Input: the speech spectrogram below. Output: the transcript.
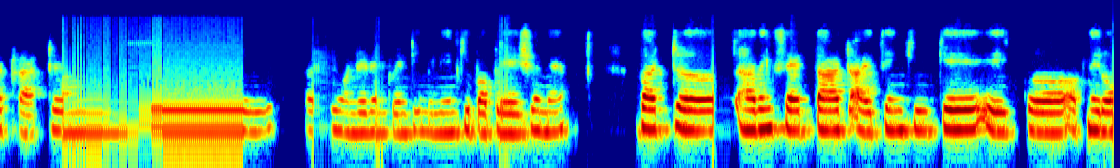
attractive to 220 million की population है but uh, having said that I think UK एक uh, अपने raw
